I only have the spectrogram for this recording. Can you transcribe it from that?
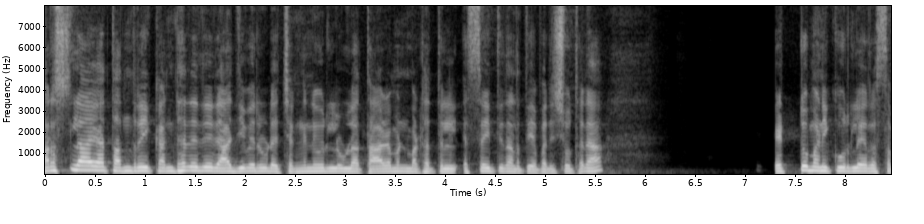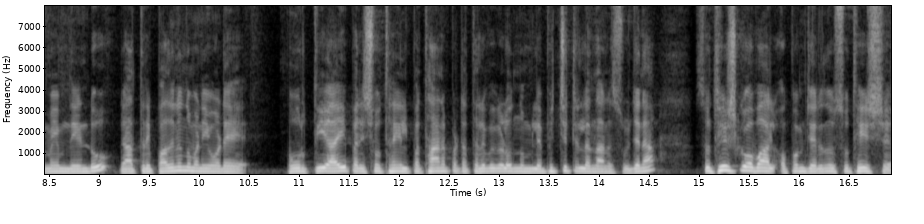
അറസ്റ്റിലായ തന്ത്രി കണ്ഠരര് രാജീവരുടെ ചെങ്ങന്നൂരിലുള്ള താഴമൺ മഠത്തിൽ എസ് ഐ ടി നടത്തിയ പരിശോധന എട്ട് മണിക്കൂറിലേറെ സമയം നീണ്ടു. രാത്രി പതിനൊന്ന് മണിയോടെ പൂർത്തിയായി. പരിശോധനയിൽ പ്രധാനപ്പെട്ട തെളിവുകളൊന്നും ലഭിച്ചിട്ടില്ലെന്നാണ് സൂചന. സുധീഷ് ഗോപാൽ ഒപ്പം ചേരുന്നു. സുധീഷ്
